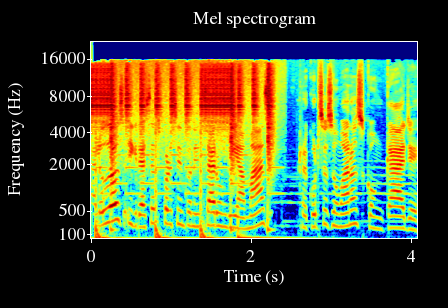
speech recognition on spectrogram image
Saludos y gracias por sintonizar un día más Recursos Humanos con Calle.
